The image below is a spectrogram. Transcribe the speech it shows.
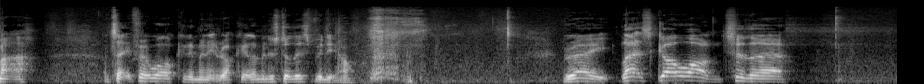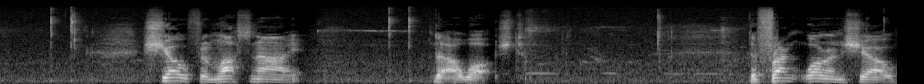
matter? I'll take you for a walk in a minute, Rocket. Let me just do this video. Right, let's go on to the show from last night that I watched. The Frank Warren show,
